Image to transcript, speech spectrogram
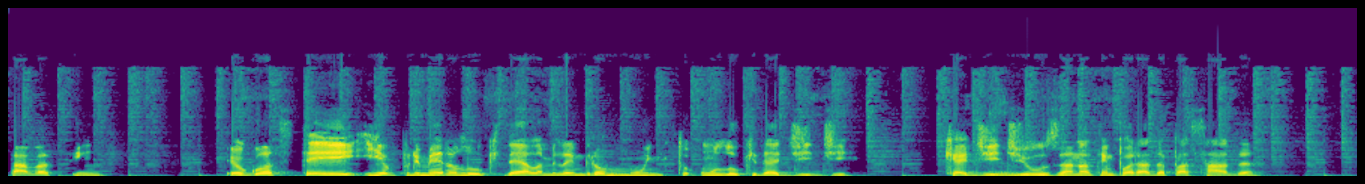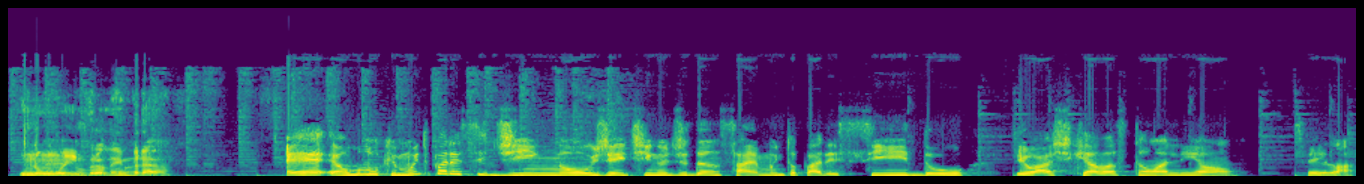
Tava assim. Eu gostei. E o primeiro look dela me lembrou muito um look da Didi. Que a Didi usa na temporada passada. Não Eu lembro. Não lembrar. É, é um look muito parecidinho, o jeitinho de dançar é muito parecido. Eu acho que elas estão ali, ó. Sei lá.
